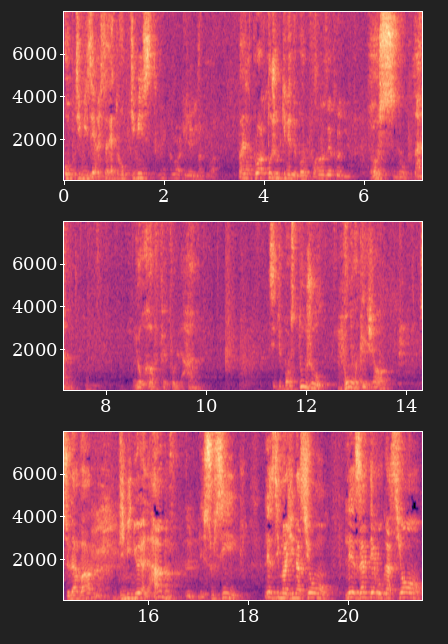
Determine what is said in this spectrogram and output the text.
optimiser, être optimiste. Voilà, croire toujours qu'il est de bonne foi. Sans être. Si tu penses toujours bon des gens, cela va diminuer al-ham, les soucis, les imaginations, les interrogations,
